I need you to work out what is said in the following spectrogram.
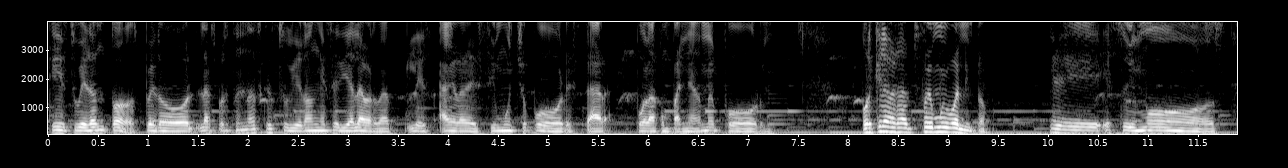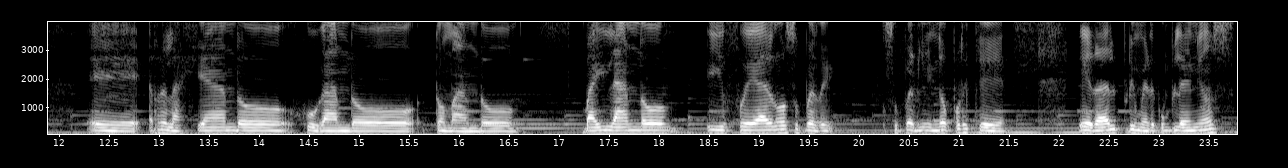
que estuvieron todos, pero las personas que estuvieron ese día, la verdad, les agradecí mucho por estar, por acompañarme, por... Porque la verdad fue muy bonito. Eh, estuvimos eh, relajeando, jugando, tomando, bailando y fue algo súper, súper lindo porque era el primer cumpleaños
